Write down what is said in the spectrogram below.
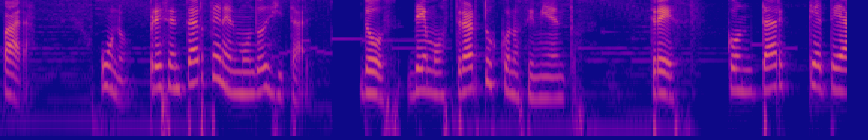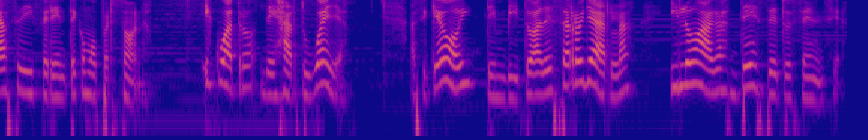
para 1. Presentarte en el mundo digital. 2. Demostrar tus conocimientos. 3. Contar qué te hace diferente como persona. Y cuatro, dejar tu huella. Así que hoy te invito a desarrollarla y lo hagas desde tu esencia.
